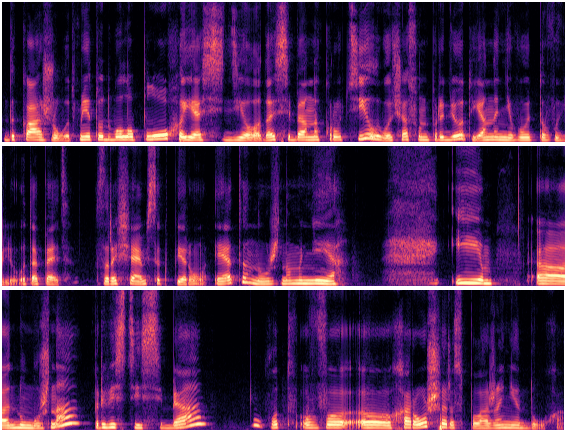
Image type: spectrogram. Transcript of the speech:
докажу, вот мне тут было плохо, я сидела, да, себя накрутила, и вот сейчас он придет, я на него это вылью. Вот опять возвращаемся к первому. Это нужно мне. И э, нужно привести себя ну, вот в э, хорошее расположение духа.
